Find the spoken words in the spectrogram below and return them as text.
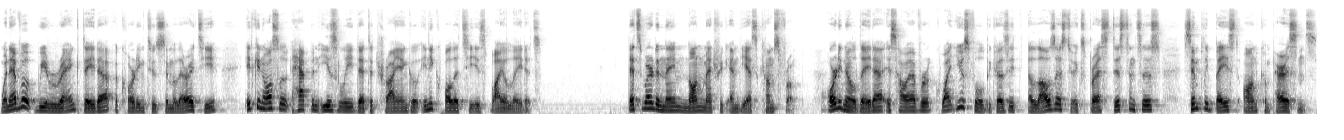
Whenever we rank data according to similarity, it can also happen easily that the triangle inequality is violated. That's where the name non-metric MDS comes from. Ordinal data is however quite useful because it allows us to express distances simply based on comparisons.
